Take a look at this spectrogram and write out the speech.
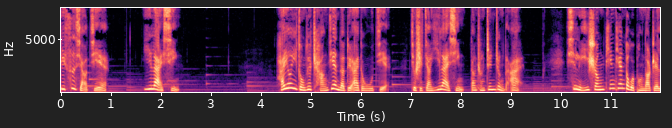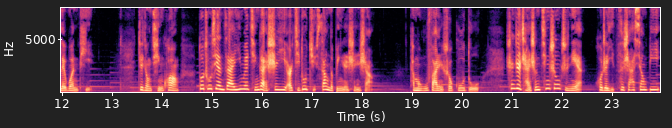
第四小节，依赖性。还有一种最常见的对爱的误解，就是将依赖性当成真正的爱。心理医生天天都会碰到这类问题。这种情况多出现在因为情感失意而极度沮丧的病人身上，他们无法忍受孤独，甚至产生轻生之念，或者以自杀相逼。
